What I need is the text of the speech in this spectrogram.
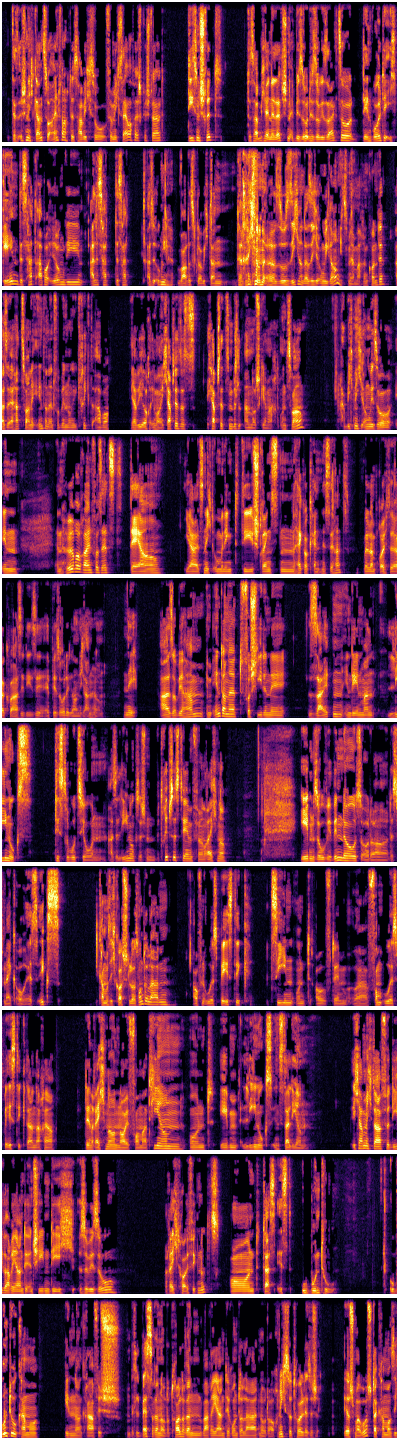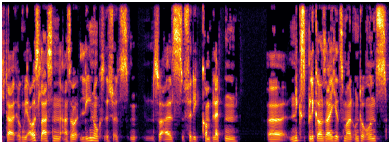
das ist nicht ganz so einfach, das habe ich so für mich selber festgestellt. Diesen Schritt das habe ich ja in der letzten Episode so gesagt, so, den wollte ich gehen, das hat aber irgendwie, alles hat, das hat, also irgendwie war das, glaube ich, dann der Rechner so sicher, dass ich irgendwie gar nichts mehr machen konnte. Also er hat zwar eine Internetverbindung gekriegt, aber ja, wie auch immer. Ich habe jetzt, ich habe jetzt ein bisschen anders gemacht. Und zwar habe ich mich irgendwie so in einen Hörer reinversetzt, der ja jetzt nicht unbedingt die strengsten Hackerkenntnisse hat, weil dann bräuchte er quasi diese Episode gar nicht anhören. Nee, also, wir haben im Internet verschiedene Seiten, in denen man Linux-Distributionen, also Linux ist ein Betriebssystem für einen Rechner, ebenso wie Windows oder das Mac OS X, kann man sich kostenlos runterladen, auf einen USB-Stick ziehen und auf dem, äh, vom USB-Stick dann nachher den Rechner neu formatieren und eben Linux installieren. Ich habe mich da für die Variante entschieden, die ich sowieso recht häufig nutze. Und das ist Ubuntu. Ubuntu kann man in einer grafisch ein bisschen besseren oder tolleren Variante runterladen oder auch nicht so toll. Das ist erstmal wurscht, da kann man sich da irgendwie auslassen. Also Linux ist jetzt so als für die kompletten äh, Nix-Blicker, sage ich jetzt mal, unter uns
